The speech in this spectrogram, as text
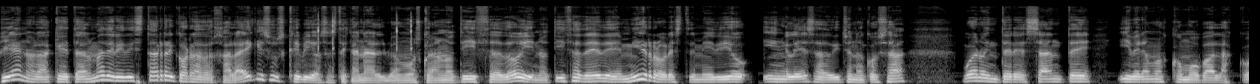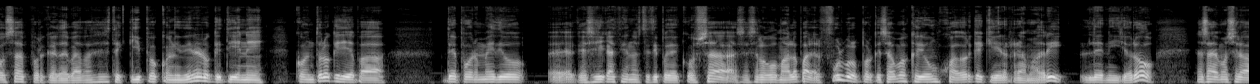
Bien, hola, ¿qué tal madridista? Recordad dejar like y suscribíos a este canal. Vamos con la noticia de hoy, noticia de The Mirror, este medio inglés ha dicho una cosa, bueno, interesante y veremos cómo van las cosas porque de verdad este equipo con el dinero que tiene, con todo lo que lleva de por medio eh, que siga haciendo este tipo de cosas es algo malo para el fútbol, porque sabemos que hay un jugador que quiere Real Madrid, Lenny lloró. No sabemos si lo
